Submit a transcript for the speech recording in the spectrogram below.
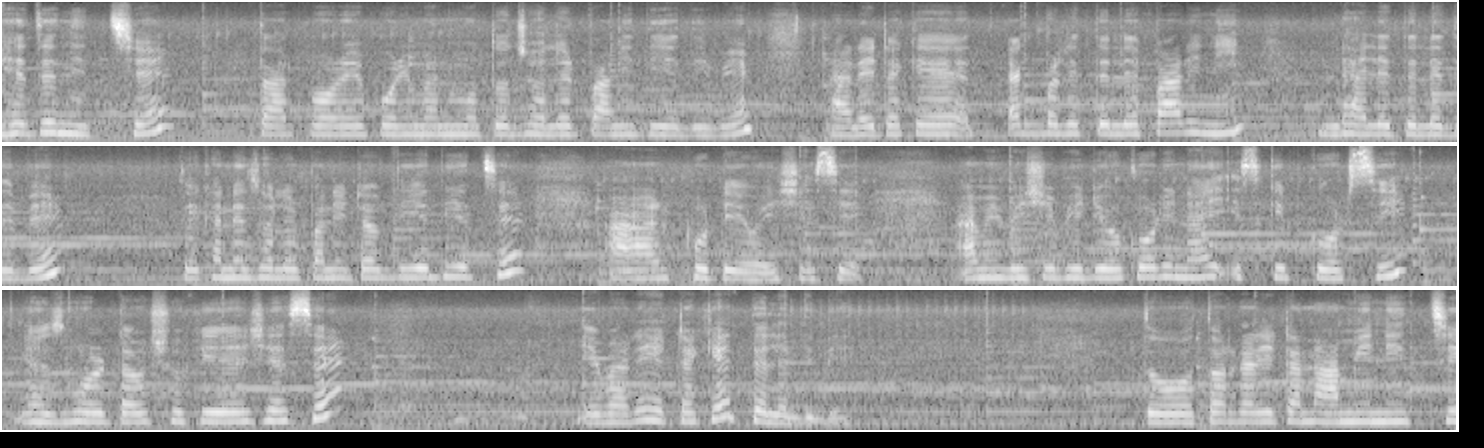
ভেজে নিচ্ছে। তারপরে পরিমাণ মতো ঝোলের পানি দিয়ে দিবে। আর এটাকে একবারে তেলে পারিনি, ঢাইলে তেলে দেবে। তো এখানে ঝোলের পানিটাও দিয়ে দিয়েছে আর ফুটেও এসেছে। আমি বেশি ভিডিও করি নাই, স্কিপ করছি। ঝোলটাও শুকিয়ে এসেছে। এবারে এটাকে তেলে দিবে। তো তরকারিটা নামিয়ে নিচ্ছি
